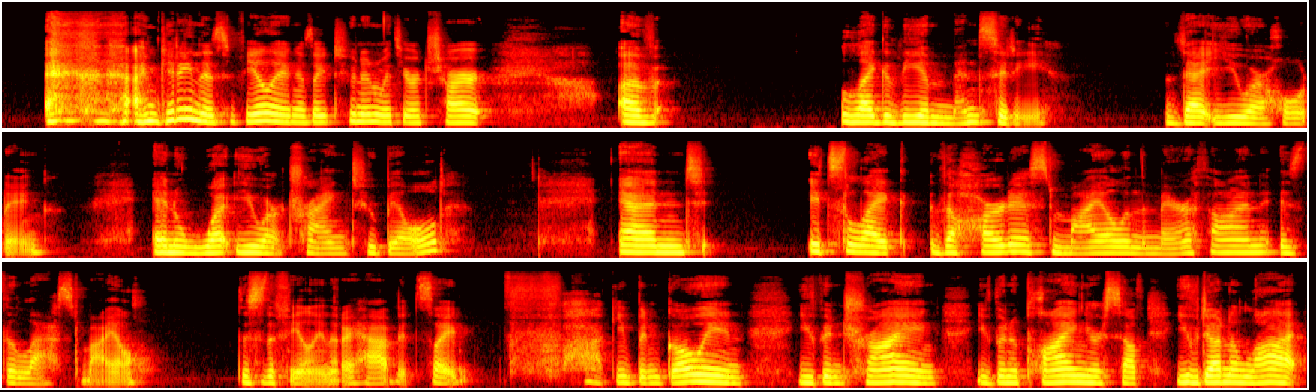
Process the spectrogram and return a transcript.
I'm getting this feeling as I tune in with your chart of like the immensity that you are holding and what you are trying to build. And it's like the hardest mile in the marathon is the last mile. This is the feeling that I have. It's like fuck, you've been going, you've been trying, you've been applying yourself, you've done a lot.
